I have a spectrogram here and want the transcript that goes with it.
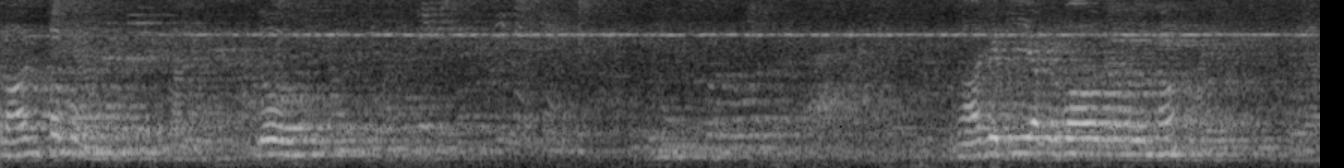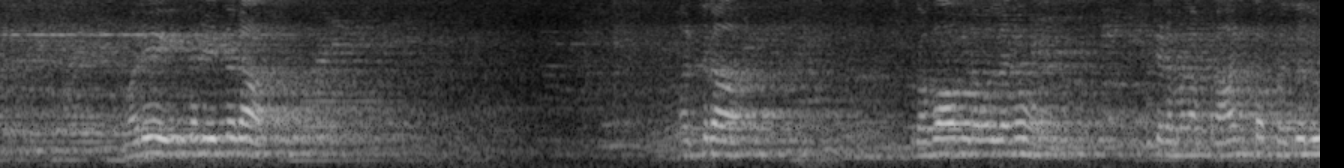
ప్రాంతములో రాజకీయ ప్రభావం వలన మరే ఇతర ఇతర ఇతర ప్రభావాల వలన ఇక్కడ మన ప్రాంత ప్రజలు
